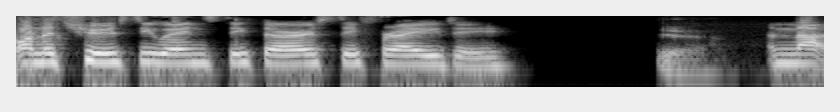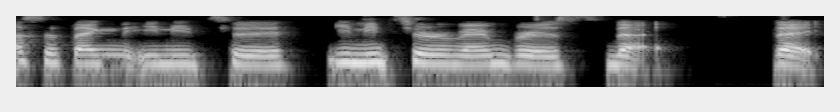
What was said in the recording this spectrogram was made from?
on a Tuesday, Wednesday, Thursday, Friday. Yeah. And that's the thing that you need to, you need to remember is that, that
